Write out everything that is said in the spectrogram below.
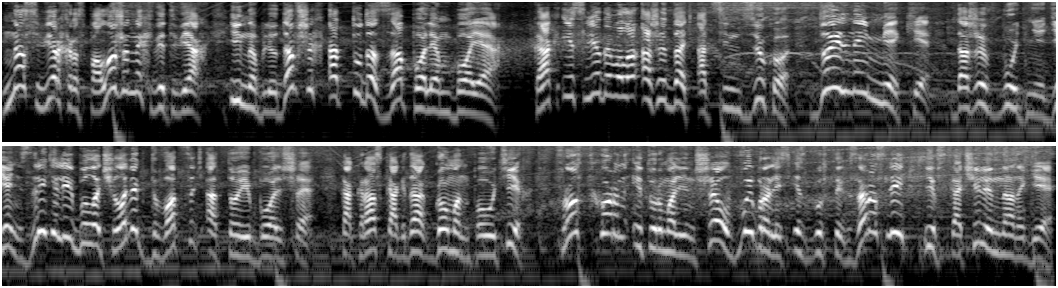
на сверхрасположенных ветвях и наблюдавших оттуда за полем боя. Как и следовало ожидать от Синдзюку, дуэльной Мекки, даже в будний день зрителей было человек 20, а то и больше. Как раз когда гомон поутих, Фростхорн и Турмалин Шел выбрались из густых зарослей и вскочили на ноги.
